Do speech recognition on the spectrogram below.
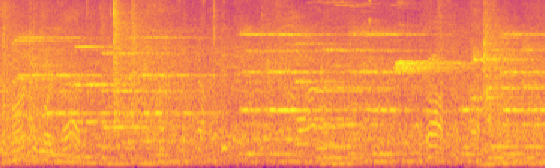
the market like that. Ha ha ha.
